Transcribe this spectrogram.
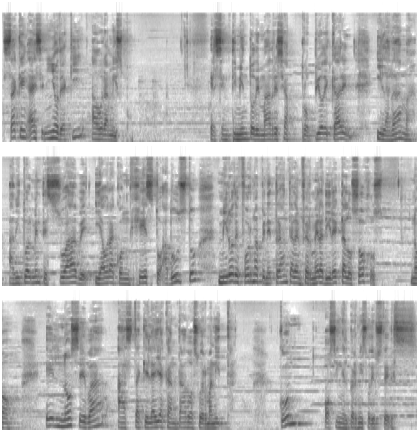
saquen a ese niño de aquí ahora mismo. El sentimiento de madre se apropió de Karen y la dama, habitualmente suave y ahora con gesto adusto, miró de forma penetrante a la enfermera directa a los ojos. No, él no se va hasta que le haya cantado a su hermanita, con o sin el permiso de ustedes.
